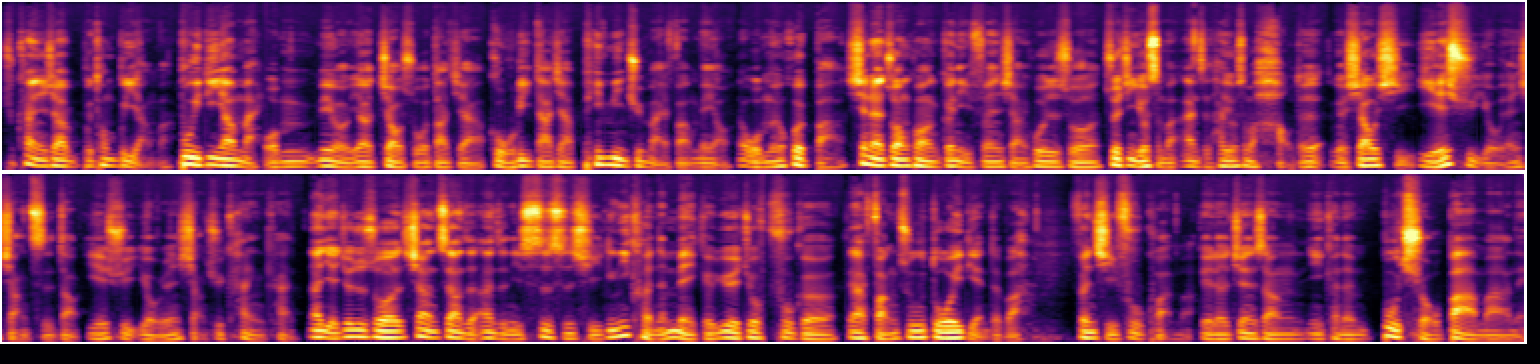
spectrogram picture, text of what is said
去看一下不痛不痒嘛，不一定要买。我们没有要教唆大家，鼓励大家拼命去买房，没有。那我们会把现在状况跟你分享，或者说最近有什么案子，它有什么好的这个消息，也许有人想知道，也许有人想去看一看。那也就是说，像这样子案子，你四十起，你可能每个月就付个在房租多一点的吧。分期付款嘛，给了建商，你可能不求爸妈呢。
